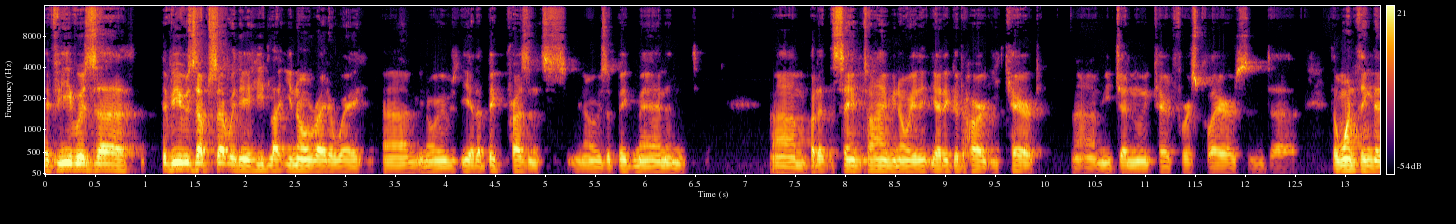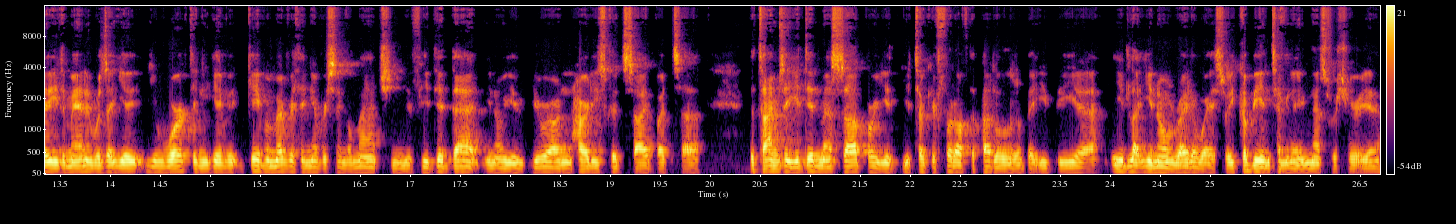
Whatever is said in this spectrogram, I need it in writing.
if he was uh, if he was upset with you, he'd let you know right away. Um, you know, he, was, he, had a big presence. You know, he was a big man, and um, but at the same time, you know, he, he had a good heart. He cared. Um, he genuinely cared for his players, and uh, the one thing that he demanded was that you you worked and you gave it, gave him everything every single match. And if you did that, you know, you you were on Harty's good side. But uh, the times that you did mess up or you, you took your foot off the pedal a little bit, you'd be uh, he'd let you know right away. So he could be intimidating, that's for sure. Yeah.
